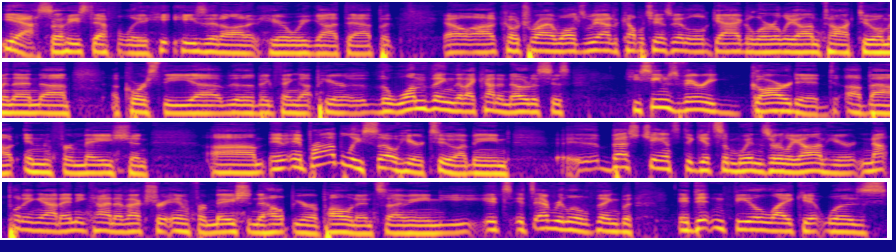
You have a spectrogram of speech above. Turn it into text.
Yeah, so he's definitely he, he's in on it here. We got that, but you know, uh, Coach Ryan Walds, we had a couple chances. We had a little gaggle early on, talk to him, and then uh, of course the uh, the big thing up here. The one thing that I kind of noticed is he seems very guarded about information. Um, and, and, probably so here too. I mean, uh, best chance to get some wins early on here. Not putting out any kind of extra information to help your opponents. I mean, it's it's every little thing, but it didn't feel like it was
